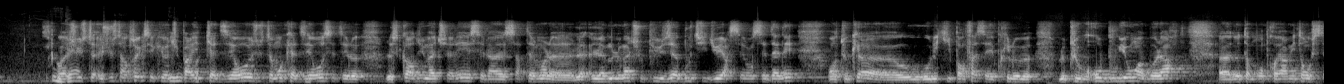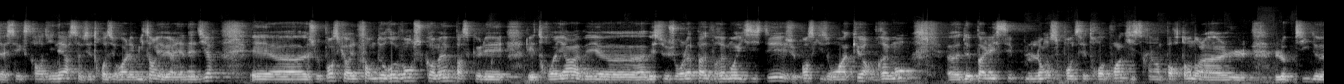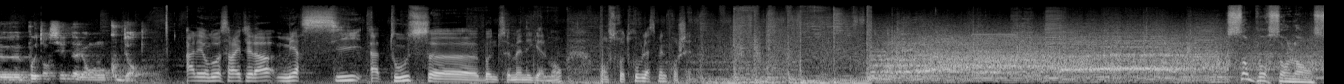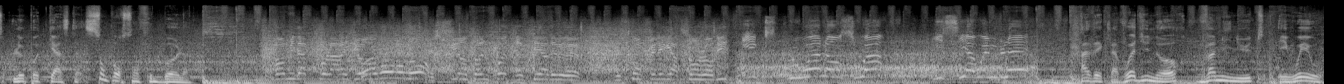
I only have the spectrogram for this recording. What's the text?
Ouais, juste, juste un truc, c'est que tu parlais de 4-0. Justement, 4-0, c'était le, le, score du match aller. C'est certainement le, le, match le plus abouti du RC en cette année. En tout cas, euh, où, l'équipe en face avait pris le, plus gros bouillon à Bollard, euh, notamment en première mi-temps où c'était assez extraordinaire. Ça faisait 3-0 à la mi-temps, il n'y avait rien à dire. Et euh, je pense qu'il y aura une forme de revanche quand même parce que les, les Troyens avaient, avaient ce jour-là pas vraiment existé. Et je pense qu'ils auront à cœur vraiment de ne pas laisser Lens prendre ces trois points qui seraient importants dans l'optique de potentiel d'aller en Coupe d'Europe. Allez, on doit s'arrêter là. Merci à tous. Euh, bonne semaine également. On se retrouve la semaine prochaine. 100% Lance, le podcast 100% football. Formidable pour la région. Je suis encore une fois très fier de, ce qu'ont fait les garçons aujourd'hui. Exploit soi ici à Wembley. Avec la Voix du Nord, 20 minutes et Weo.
